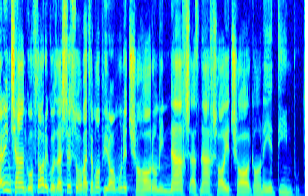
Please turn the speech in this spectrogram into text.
در این چند گفتار گذشته صحبت ما پیرامون چهارمین نقش از نقشهای چهارگانه دین بود.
